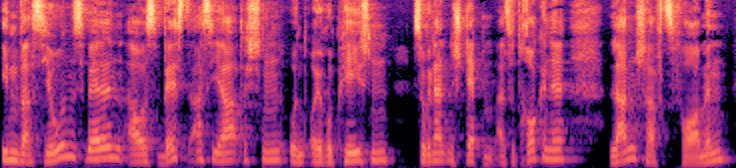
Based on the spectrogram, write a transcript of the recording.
Invasionswellen aus westasiatischen und europäischen sogenannten Steppen, also trockene Landschaftsformen,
